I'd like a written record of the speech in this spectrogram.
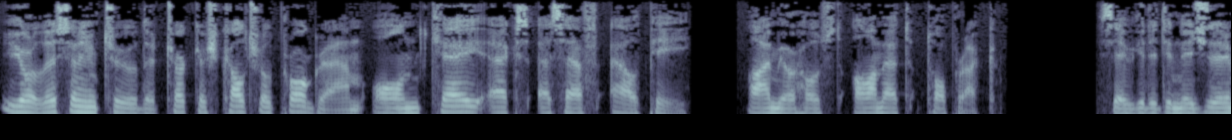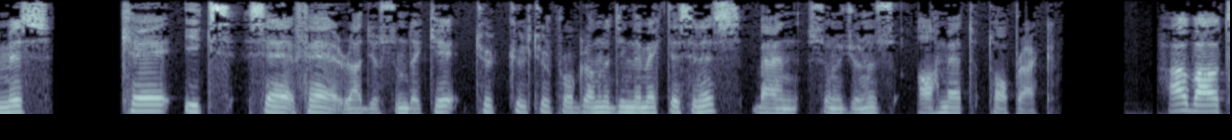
You're listening to the Turkish Cultural Program on KXSFLP. I'm your host Ahmet Toprak. Sevgili dinleyicilerimiz, KXSF radyosundaki Türk Kültür Programı'nı dinlemektesiniz. Ben sunucunuz Ahmet Toprak. How about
